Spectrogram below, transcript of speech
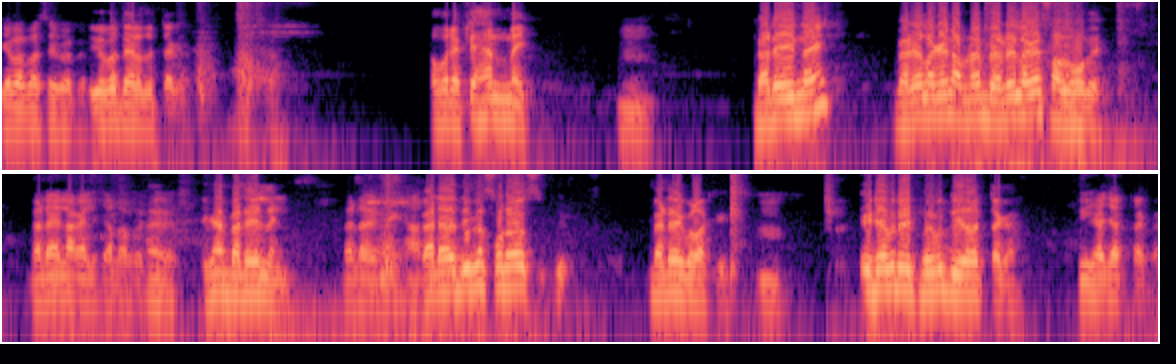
যেভাবে আছে এভাবে এভাবে দেড় হাজার টাকা। আচ্ছা। আবার একটা হ্যান্ড মাইক হুম। ব্যাটারি নাই। ব্যাটারি লাগাই না আপনার ব্যাটারি লাগাই চালু হবে। ব্যাটারি লাগাইলে চালু হবে হ্যাঁ এখানে ব্যাটারি লাইন ব্যাটারি নাই হ্যাঁ। ব্যাটারি দিবেন ষোলো ব্যাটারি গুলো কি? হুম। এটা রেট পড়বে দুই হাজার টাকা। দুই হাজার টাকা।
